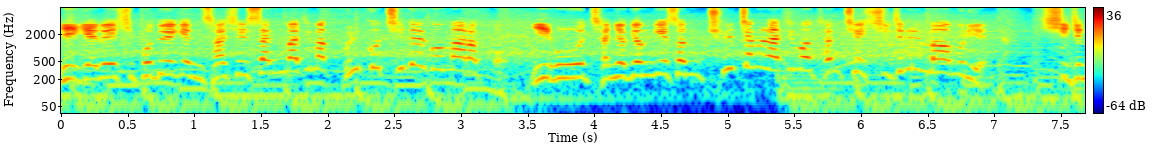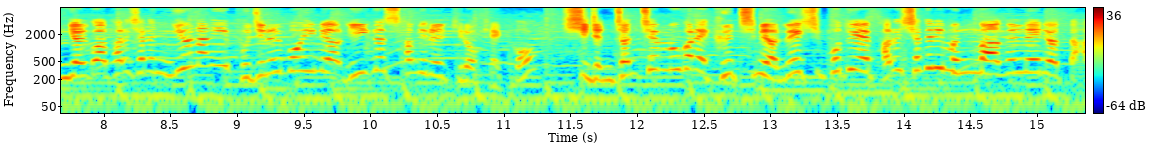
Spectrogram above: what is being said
이게 레시포드에겐 사실상 마지막 불꽃이 되고 말았고 이후 잔여 경기에선 출장을 하지 못한 채 시즌을 마무리했다. 시즌 결과 바르샤는 유난히 부진을 보이며 리그 3위를 기록했고 시즌 전체 무관에 그치며 레시포드의 바르샤 드림은 막을 내렸다.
